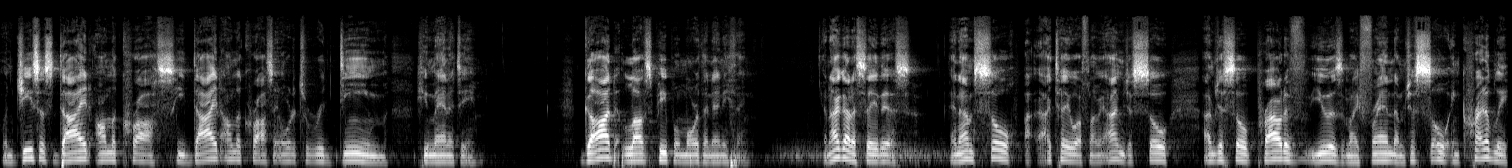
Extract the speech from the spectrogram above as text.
When Jesus died on the cross, he died on the cross in order to redeem humanity. God loves people more than anything. And I got to say this, and I'm so, I, tell you what, Fleming, I'm just so, I'm just so proud of you as my friend. I'm just so incredibly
